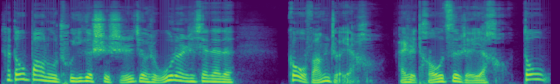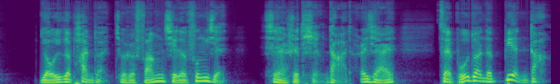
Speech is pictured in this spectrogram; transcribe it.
它都暴露出一个事实，就是无论是现在的购房者也好，还是投资者也好，都有一个判断，就是房企的风险现在是挺大的，而且还在不断的变大。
